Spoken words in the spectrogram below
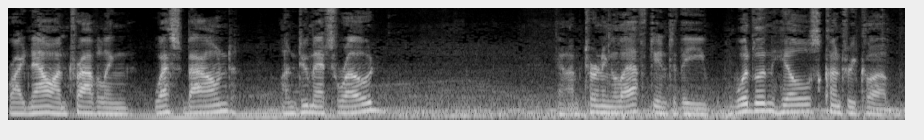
Right now I'm traveling westbound on Dumetz Road and I'm turning left into the Woodland Hills Country Club.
